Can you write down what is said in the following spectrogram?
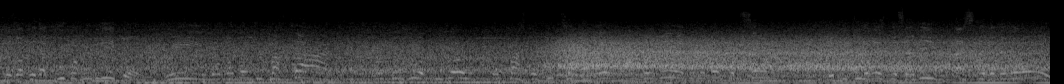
présenter la coupe au public. Oui, le moment du partage. Quand on joue au football, on passe toute sa carrière à rêver à des moments comme ça. Et puis tout le reste de sa vie à se remémorer.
